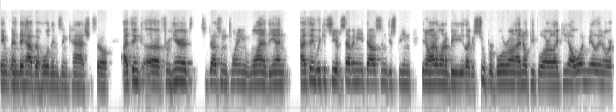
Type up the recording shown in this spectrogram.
and when they have the holdings in cash. So I think uh, from here to 2021 at the end, I think we could see if 70,000 just being, you know, I don't want to be like a super bull run. I know people are like, you know, 1 million or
